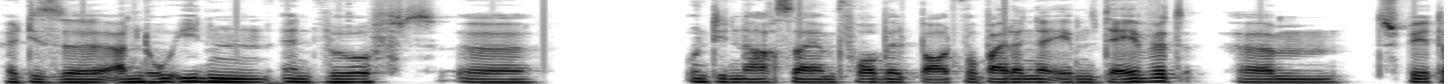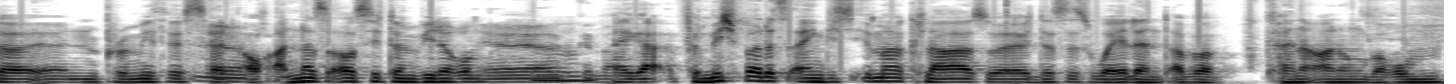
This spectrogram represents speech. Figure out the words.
halt diese Androiden entwirft äh, und die nach seinem Vorbild baut, wobei dann ja eben David ähm, später in Prometheus halt Ja. auch anders aussieht dann wiederum. ja, ja, Mhm. genau. Egal, für mich war das eigentlich immer klar, so, das ist Wayland, aber keine Ahnung, warum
